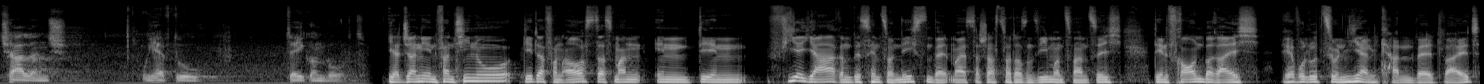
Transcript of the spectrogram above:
challenge we have to take on board. Ja, Gianni Infantino geht davon aus, dass man in den vier Jahren bis hin zur nächsten Weltmeisterschaft 2027 den Frauenbereich revolutionieren kann weltweit.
